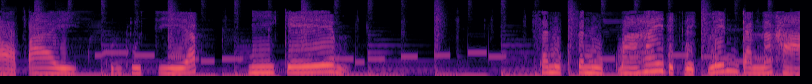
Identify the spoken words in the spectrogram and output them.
ต่อไปคุณครูเจี๊ยบ มีเกม สนุกสนุกมาให้เด็กๆเล่นกันนะคะ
